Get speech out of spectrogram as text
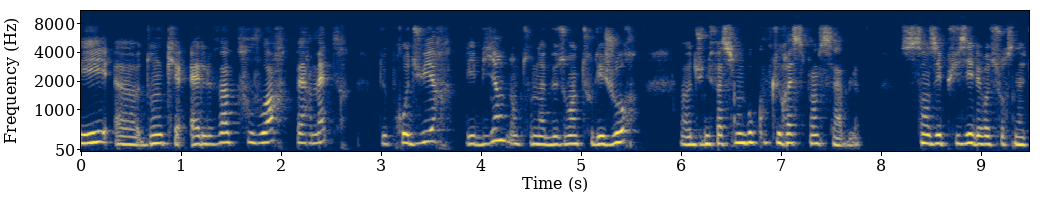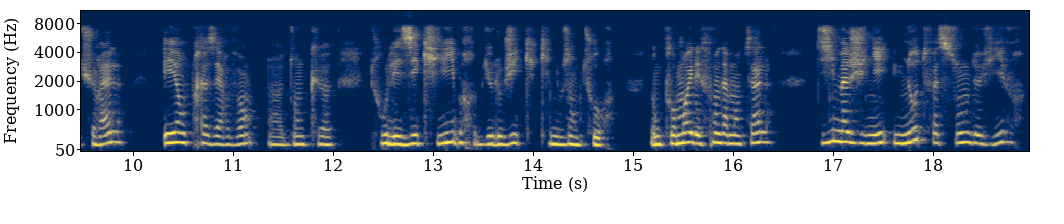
Et euh, donc, elle va pouvoir permettre de produire les biens dont on a besoin tous les jours euh, d'une façon beaucoup plus responsable, sans épuiser les ressources naturelles et en préservant euh, donc tous les équilibres biologiques qui nous entourent. Donc pour moi, il est fondamental d'imaginer une autre façon de vivre,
